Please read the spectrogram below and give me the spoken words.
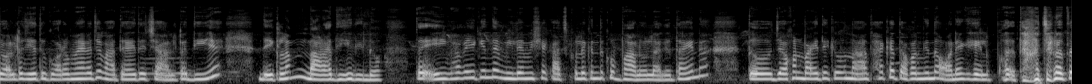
জলটা যেহেতু গরম হয়ে গেছে ভাতে হাইতে চালটা দিয়ে দেখলাম নাড়া দিয়ে দিল। তো এইভাবেই কিন্তু মিলেমিশে কাজ করলে কিন্তু খুব ভালো লাগে, তাই না? তো যখন বাড়িতে কেউ না থাকে, তখন কিন্তু অনেক হেল্প করে। তাছাড়া তো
